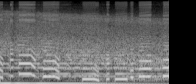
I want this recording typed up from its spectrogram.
どこどこどこ?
